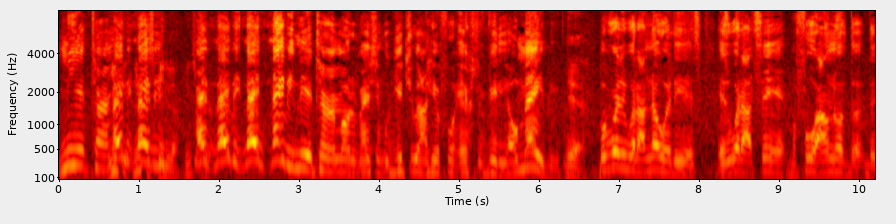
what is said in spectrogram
midterm, You maybe, can- maybe, speed it up. You can maybe, speed maybe, maybe, maybe midterm motivation would get you out here for an extra video, maybe. Yeah. But really, what I know it is is what I said before. I don't know if the the,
